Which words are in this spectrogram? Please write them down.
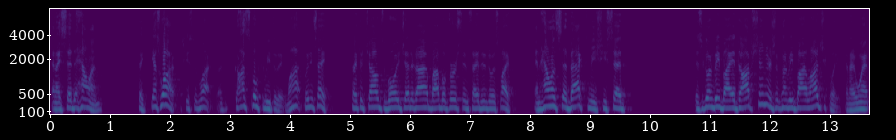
and I said to Helen, I said, guess what? She said, what? I said, God spoke to me today. What? What did he say? Expect a child's boy, Jedediah, Bible verse insight into his life. And Helen said back to me, she said, is it going to be by adoption or is it going to be biologically? And I went,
